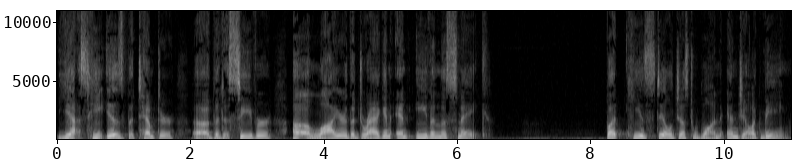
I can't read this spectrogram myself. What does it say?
Yes, he is the tempter, uh, the deceiver, uh, a liar, the dragon, and even the snake. But he is still just one angelic being.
